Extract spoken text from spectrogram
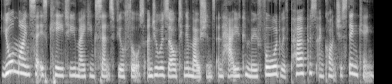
Your mindset is key to you making sense of your thoughts and your resulting emotions and how you can move forward with purpose and conscious thinking.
